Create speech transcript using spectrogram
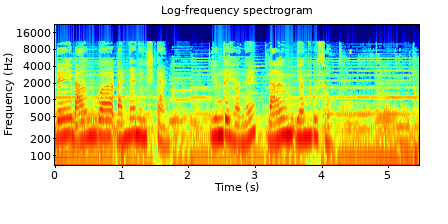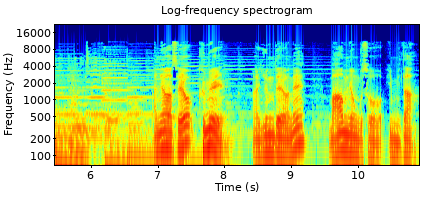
내 마음과 만나는 시간 윤대현의 마음연구소 안녕하세요. 금요일 아, 윤대현의 마음연구소입니다.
